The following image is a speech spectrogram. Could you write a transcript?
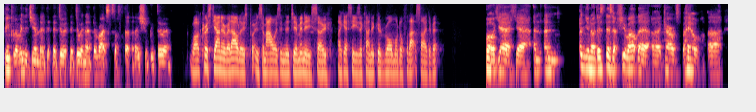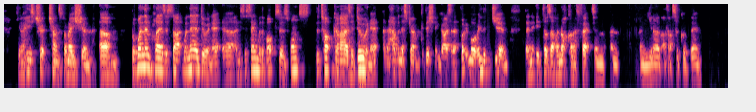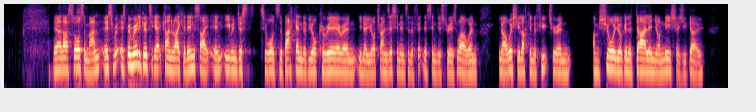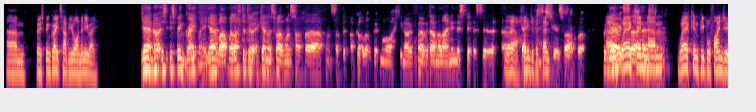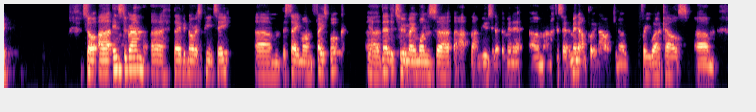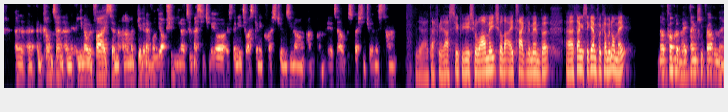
people are in the gym, they're, they're doing, they're doing the, the right stuff that they should be doing. Well, Cristiano Ronaldo's putting some hours in the gym, isn't he? So I guess he's a kind of good role model for that side of it. Well, yeah, yeah, and and and you know, there's there's a few out there. Uh, Gareth Bale, uh, you know, his transformation. Um, but when them players are start when they're doing it, uh, and it's the same with the boxers. Once the top guys are doing it and they're having their strength and conditioning guys, and they're putting more in the gym, then it does have a knock on effect, and and and you know that's a good thing. Yeah, that's awesome, man. It's it's been really good to get kind of like an insight in even just towards the back end of your career and you know your transition into the fitness industry as well. And you know, I wish you luck in the future, and I'm sure you're going to dial in your niche as you go. Um, but it's been great to have you on anyway. Yeah, no, it's, it's been great, mate. Yeah, well, we'll have to do it again as well once I've uh, once I've, I've got a little bit more, you know, further down the line in this fitness uh, yeah, hundred percent as well. But, but yeah, um, where uh, can um, where can people find you? So uh, Instagram, uh, David Norris PT. Um, the same on Facebook. Yeah. Uh, they're the two main ones uh, that, I, that I'm using at the minute. Um, and like I said, at the minute I'm putting out, you know, free workouts um, and, and, content and you know advice, and, and, I'm giving everyone the option, you know, to message me or if they need to ask any questions, you know, I'm, I'm here to help, especially during this time. Yeah, definitely. That's super useful. I'll make sure that I tag them in. But uh, thanks again for coming on, mate. No problem, mate. Thank you for having me.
